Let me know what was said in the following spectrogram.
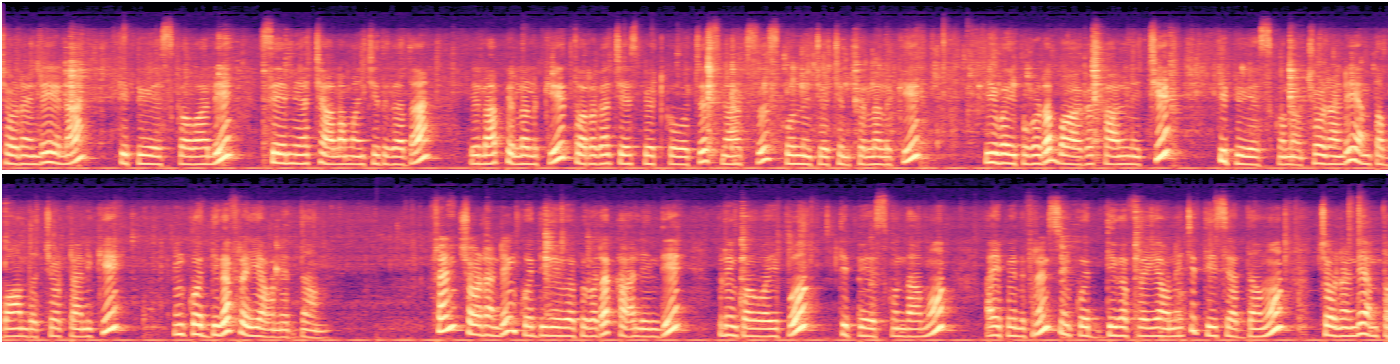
చూడండి ఇలా తిప్పి వేసుకోవాలి. సేమియా చాలా మంచిది కదా. ఇలా పిల్లలకి త్వరగా చేసి పెట్టుకోవచ్చు. స్నాక్స్ స్కూల్ నుంచి వచ్చిన పిల్లలకి. ఈ వైపు కూడా బాగా కాలనిచ్చి తిప్పి వేసుకున్నాం చూడండి ఎంత బాగుందో చూడటానికి. ఇంకొద్దిగా ఫ్రై అవనిద్దాం. ఫ్రెండ్స్ చూడండి ఇంకొద్దిగా వైపు కూడా కాలింది. ఇప్పుడు ఇంకొక వైపు తిప్పి వేసుకుందాము. అయిపోయింది ఫ్రెండ్స్ ఇంకొద్దిగా ఫ్రై అవనిచ్చి తీసేద్దాము. చూడండి ఎంత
